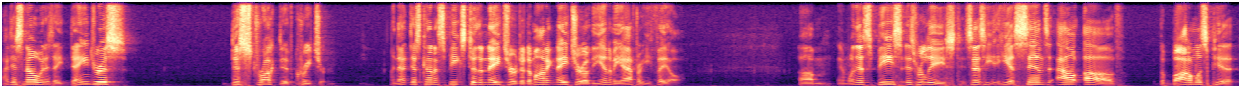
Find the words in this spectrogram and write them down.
I just know it is a dangerous, destructive creature. And that just kind of speaks to the nature, the demonic nature of the enemy after he fell. Um, and when this beast is released, it says he, he ascends out of the bottomless pit,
